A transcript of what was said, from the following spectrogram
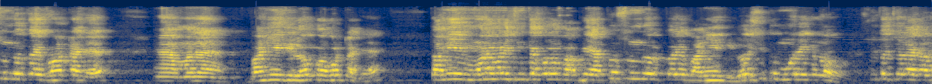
সুন্দর করে ঘরটাকে মানে বানিয়ে দিল কবরটাকে। তো আমি মনে মনে চিন্তা করলাম, বাপরে, এত সুন্দর করে বানিয়ে দিল, সে তো মরে গেল, সে তো চলে গেল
